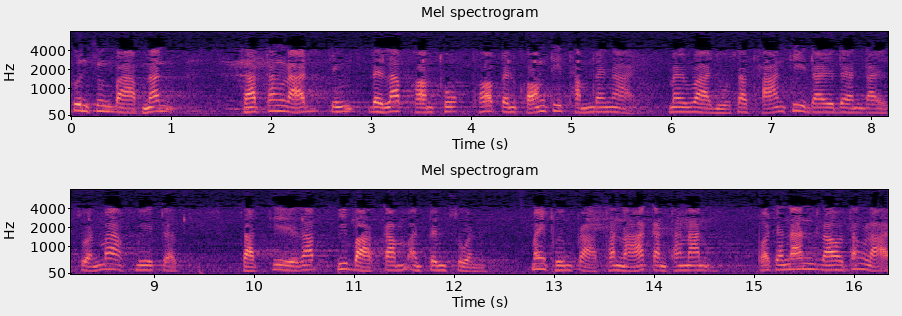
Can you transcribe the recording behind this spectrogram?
ขึ้นซึ่งบาปนั้น สัตว์ทั้งหลายจึงได้รับความทุกข์เพราะเป็นของที่ทำได้ง่าย ไม่ว่าอยู่สถานที่ใดแดนใดส่วนมากมีแต่สัตว์ที่รับวิบากกรรมอันเป็นส่วน ไม่พึงปรารถนากันทั้งนั้น เพราะฉะนั้นเราทั้งหลาย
